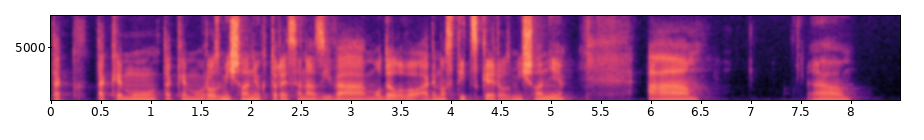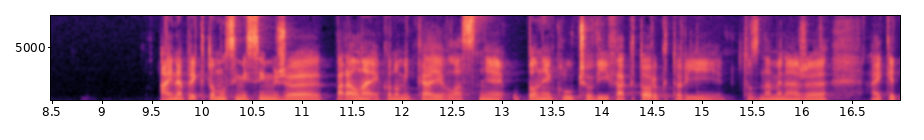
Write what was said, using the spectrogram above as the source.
tak, takému, takému rozmýšľaniu, ktoré sa nazýva modelovo agnostické rozmýšľanie. A, a aj napriek tomu si myslím, že paralelná ekonomika je vlastne úplne kľúčový faktor, ktorý to znamená, že aj keď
